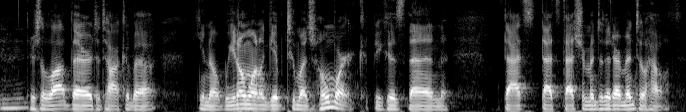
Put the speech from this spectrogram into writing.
Mm-hmm. There's a lot there to talk about. You know, we don't want to give too much homework because then that's that's detrimental to their mental health.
